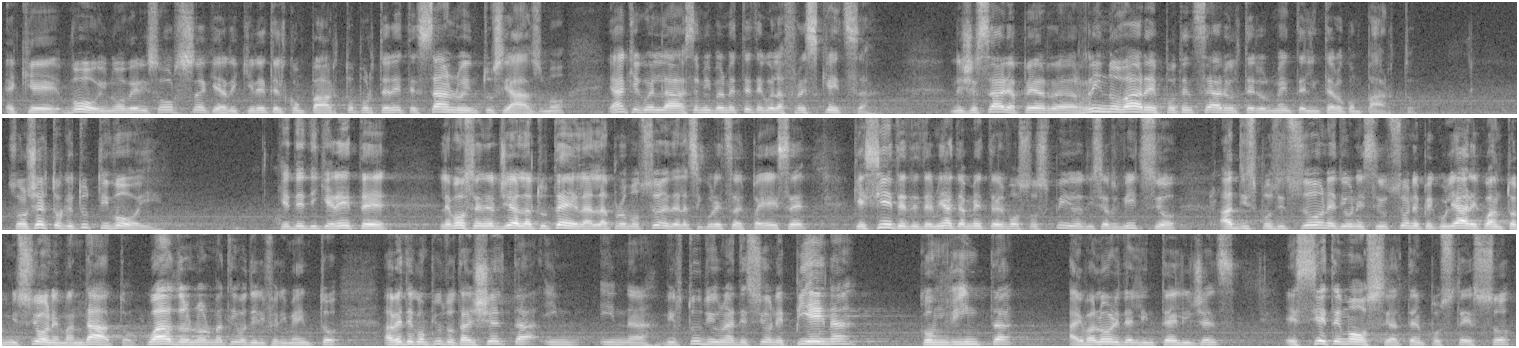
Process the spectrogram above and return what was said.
e che voi, nuove risorse che arricchirete il comparto, porterete sano entusiasmo e anche quella, se mi permettete, quella freschezza necessaria per rinnovare e potenziare ulteriormente l'intero comparto. Sono certo che tutti voi che dedicherete le vostre energie alla tutela, alla promozione della sicurezza del Paese, che siete determinati a mettere il vostro spirito di servizio a disposizione di un'istituzione peculiare quanto a missione, mandato, quadro normativo di riferimento, avete compiuto tale scelta in, in virtù di un'adesione piena, convinta ai valori dell'intelligence e siete mossi al tempo stesso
